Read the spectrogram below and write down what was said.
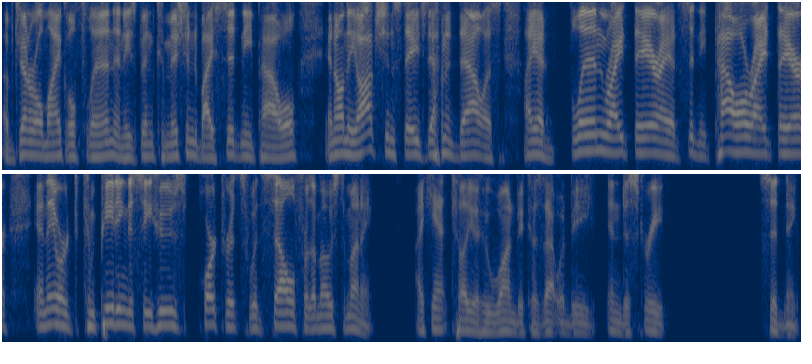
of General Michael Flynn, and he's been commissioned by Sidney Powell. And on the auction stage down in Dallas, I had Flynn right there, I had Sidney Powell right there, and they were competing to see whose portraits would sell for the most money. I can't tell you who won because that would be indiscreet. Sidney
